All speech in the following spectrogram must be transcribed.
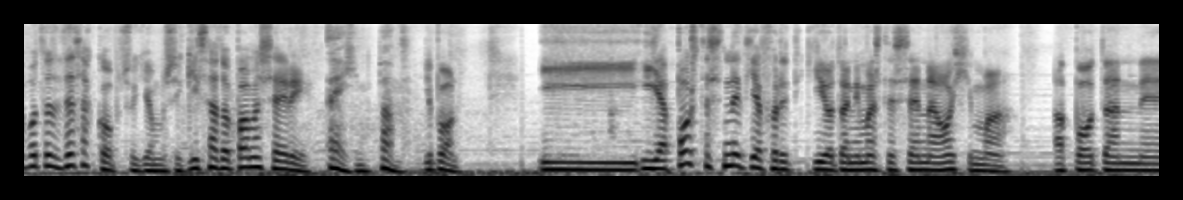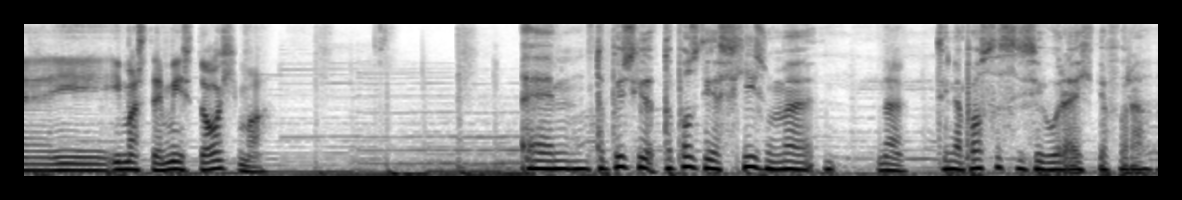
οπότε δεν θα κόψω για μουσική, θα το πάμε σε ρί. Έγινε, πάμε. Λοιπόν, η, η απόσταση είναι διαφορετική όταν είμαστε σε ένα όχημα από όταν ε, ε, είμαστε εμείς στο όχημα; Ε, το, πώς, το πώς διασχίζουμε Ναι. την απόσταση σίγουρα έχει διαφορά.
